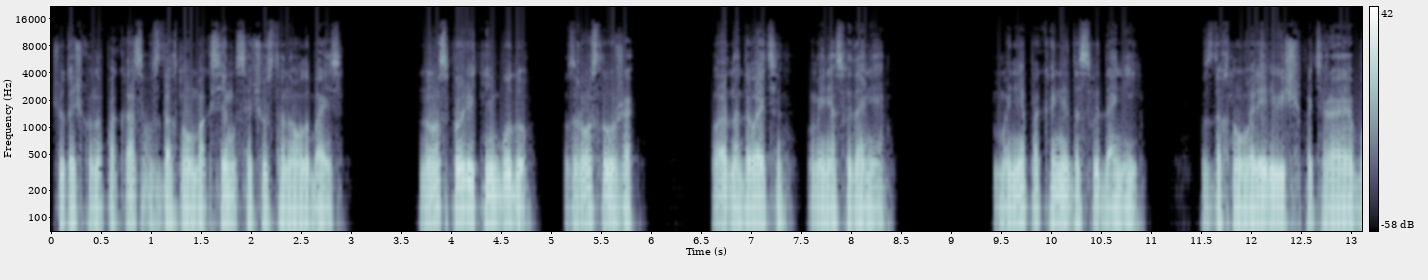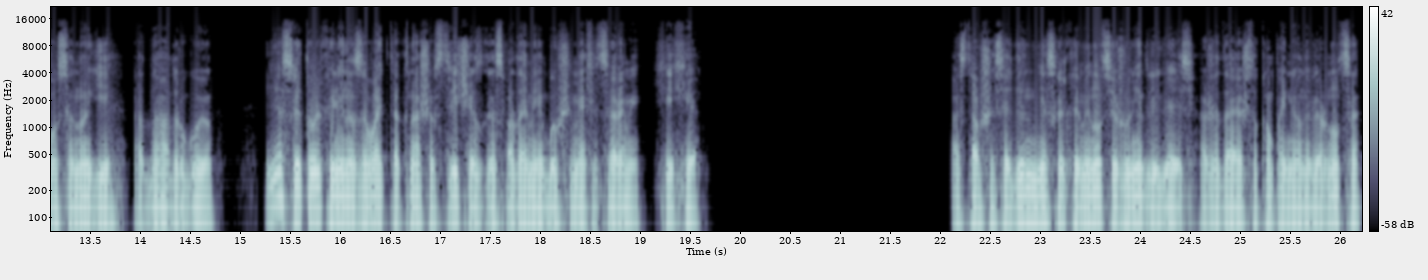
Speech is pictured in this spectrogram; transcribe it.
Чуточку на показ вздохнул Максим, сочувственно улыбаясь. Но спорить не буду, взрослый уже. Ладно, давайте, у меня свидание. Мне пока не до свиданий, вздохнул Валерьевич, потирая босы ноги одна о другую. Если только не называть так наши встречи с господами и бывшими офицерами. Хе-хе. Оставшись один, несколько минут сижу не двигаясь, ожидая, что компаньоны вернутся,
